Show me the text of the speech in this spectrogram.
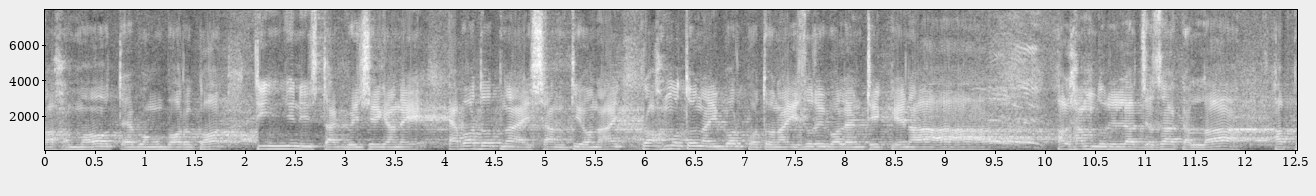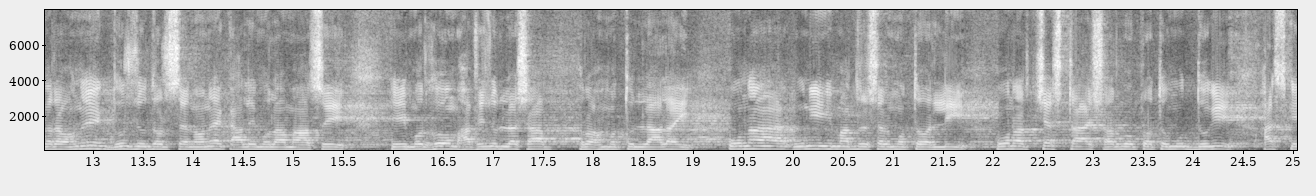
রহমত এবং বরকত, তিন জিনিস থাকবে সেখানে। আবাদত নাই, শান্তিও নাই, রহমতও নাই, বরকতও নাই, জোরে বলেন ঠিক কিনা? আলহামদুলিল্লাহ জাজাক আল্লাহ আপনারা অনেক ধৈর্য ধরছেন, অনেক আলিমুলামা আছে। এই মরহুম হাফিজুল্লাহ সাহ রহমতুল্লাহ আলাই ওনা উনি মাদ্রাসার মতো আল্লি ওনার চেষ্টায় সর্বপ্রথম উদ্যোগে আজকে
